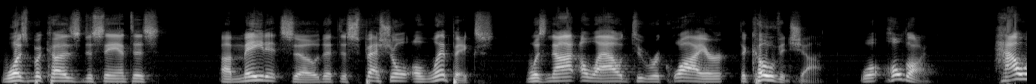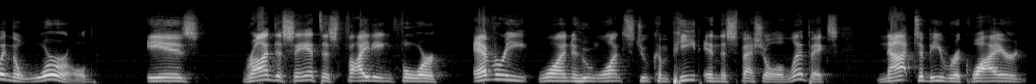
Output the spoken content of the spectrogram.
was because DeSantis uh, made it so that the Special Olympics was not allowed to require the COVID shot. Well, hold on. How in the world is Ron DeSantis fighting for everyone who wants to compete in the Special Olympics not to be required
